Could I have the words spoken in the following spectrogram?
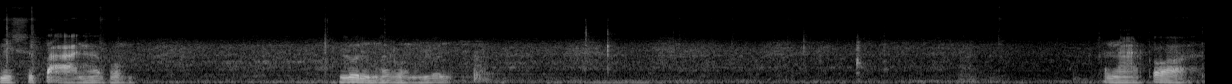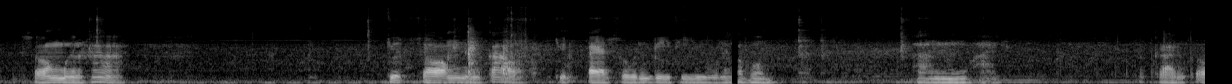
มิสุตะนะครับผม รุ่นครับผมรุ่น ขนาดก็สองหมื่นห้า จุดสองหนึ่งเก้าจุดแปดศูนย์ BTU นะครับผมพันหนึ่งพันอาการก็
